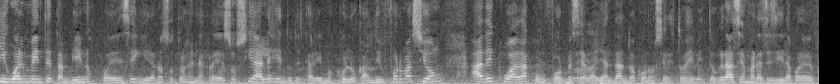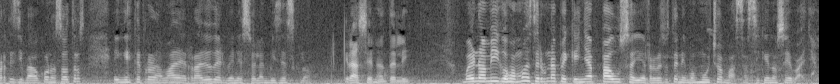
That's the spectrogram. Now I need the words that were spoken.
Igualmente también nos pueden seguir a nosotros en las redes sociales, en donde estaremos colocando información adecuada conforme se vayan dando a conocer estos eventos. Gracias María Cecilia por haber participado con nosotros en este programa de radio del Venezuela Business Club. Gracias, Natalie. Bueno, amigos, vamos a hacer una pequeña pausa y al regreso tenemos mucho más, así que no se vayan.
